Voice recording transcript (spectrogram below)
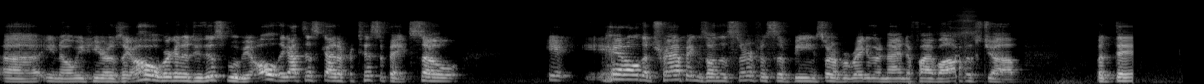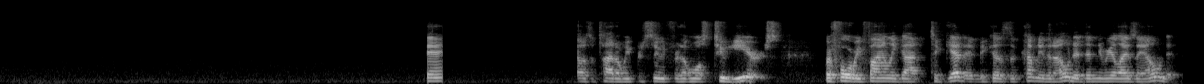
uh, you know we'd hear it's like oh we're going to do this movie oh they got this guy to participate so it, had all the trappings on the surface of being sort of a regular nine to five office job but then that was a title we pursued for almost two years before we finally got to get it because the company that owned it didn't realize they owned it.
